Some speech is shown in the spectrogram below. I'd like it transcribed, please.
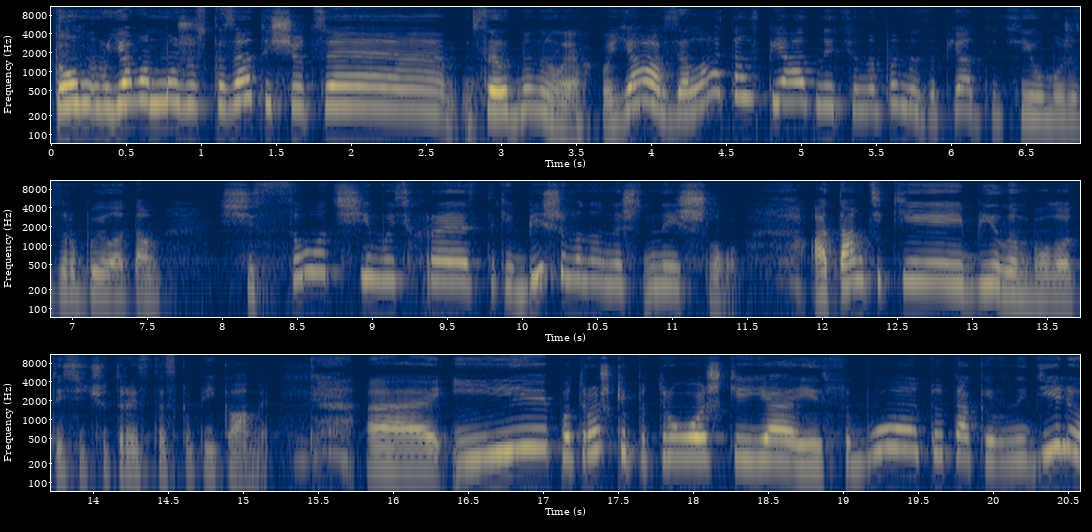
То я вам можу сказати, що це все одно нелегко. Я взяла там в п'ятницю, напевно, за п'ятницю я, може, зробила там 600 чимось хрестиків, більше воно не, йшло. А там тільки білим було 1300 з копійками. Е, і потрошки-потрошки я і в суботу, так і в неділю.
